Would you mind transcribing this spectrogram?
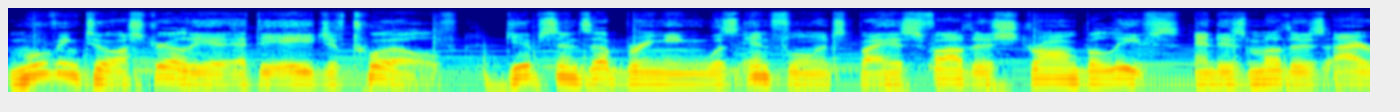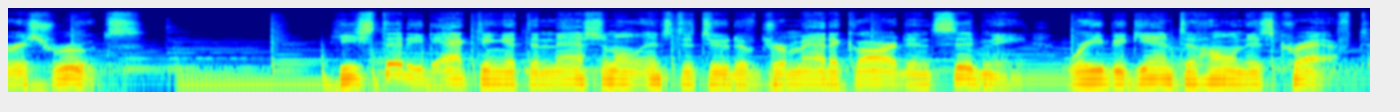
Moving to Australia at the age of 12, Gibson's upbringing was influenced by his father's strong beliefs and his mother's Irish roots. He studied acting at the National Institute of Dramatic Art in Sydney, where he began to hone his craft.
